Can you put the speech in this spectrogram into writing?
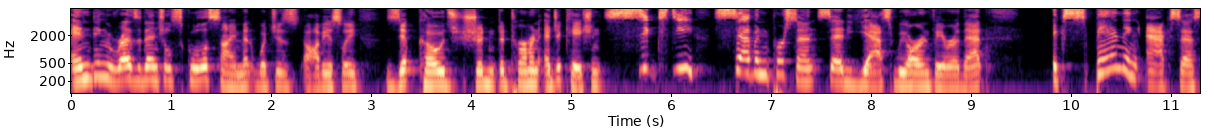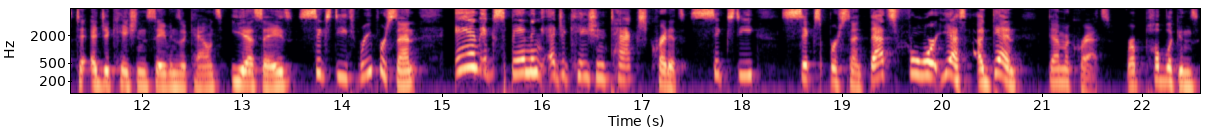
ending residential school assignment, which is obviously zip codes shouldn't determine education. 67% said yes, we are in favor of that. Expanding access to education savings accounts, ESAs, 63%, and expanding education tax credits, 66%. That's for, yes, again, Democrats, Republicans,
